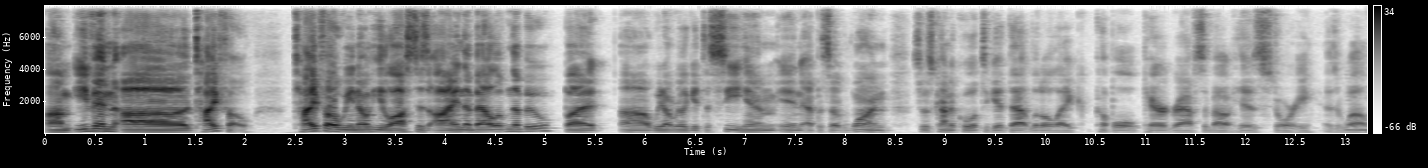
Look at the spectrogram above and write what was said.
Um, even uh, Typho. Typho, we know he lost his eye in the Battle of Naboo, but uh, we don't really get to see him in episode one. So it's kind of cool to get that little like couple paragraphs about his story as well.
